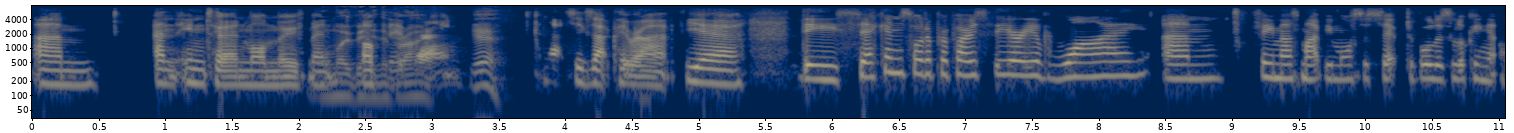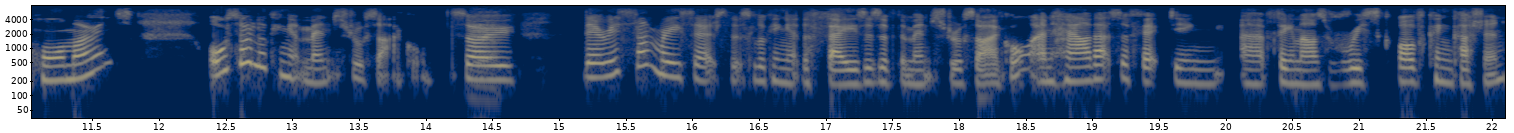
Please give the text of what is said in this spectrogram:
um, and in turn, more Or movement moving of their brain. brain. Yeah. That's exactly right. Yeah. The second sort of proposed theory of why um, females might be more susceptible is looking at hormones, also looking at menstrual cycle. So Yeah. There is some research that's looking at the phases of the menstrual cycle and how that's affecting uh, females' risk of concussion,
